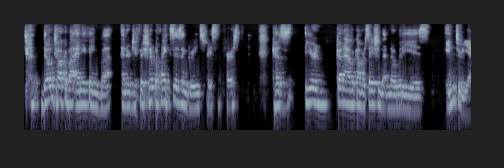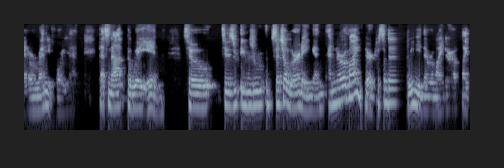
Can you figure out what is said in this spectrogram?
don't talk about anything but energy efficient appliances and green space at first, because you're going to have a conversation that nobody is into yet or ready for yet. That's not the way in. So it was, it was such a learning and, and a reminder because sometimes we need that reminder of like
